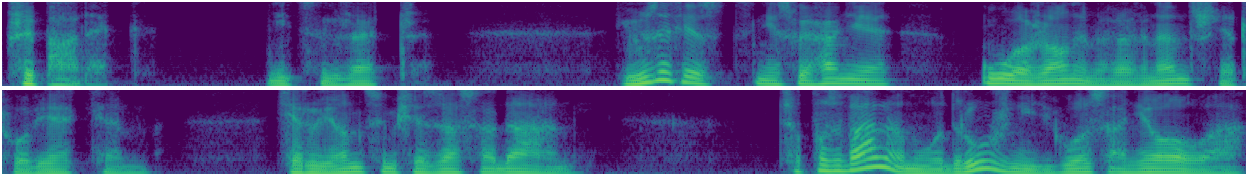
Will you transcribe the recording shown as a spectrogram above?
Przypadek. Nic z tych rzeczy. Józef jest niesłychanie ułożonym wewnętrznie człowiekiem, kierującym się zasadami co pozwala mu odróżnić głos anioła,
